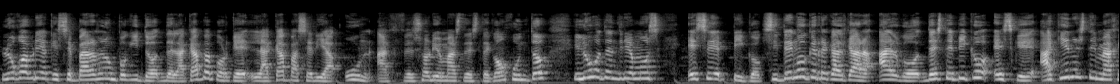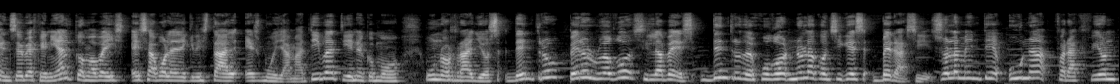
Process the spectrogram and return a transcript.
luego habría que separarlo un poquito de la capa porque la capa sería un accesorio más de este conjunto y luego tendríamos ese pico. Si tengo que recalcar algo de este pico es que aquí en esta imagen se ve genial, como veis esa bola de cristal es muy llamativa, tiene como unos rayos dentro, pero luego si la ves dentro del juego no la consigues ver así, solamente una fracción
